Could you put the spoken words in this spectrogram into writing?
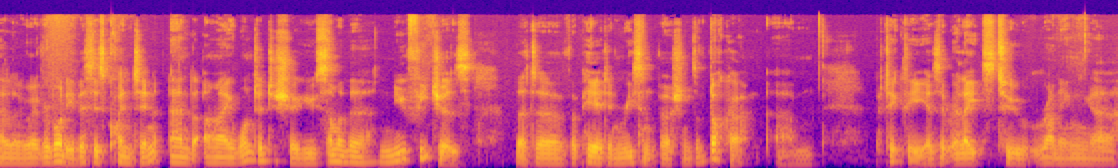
Hello everybody, this is Quentin and I wanted to show you some of the new features that have appeared in recent versions of Docker, um, particularly as it relates to running uh,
